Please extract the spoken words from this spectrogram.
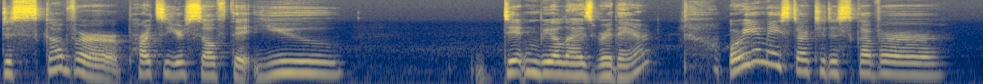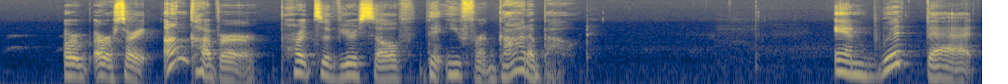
discover parts of yourself that you didn't realize were there, or you may start to discover, or or sorry, uncover parts of yourself that you forgot about. And with that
